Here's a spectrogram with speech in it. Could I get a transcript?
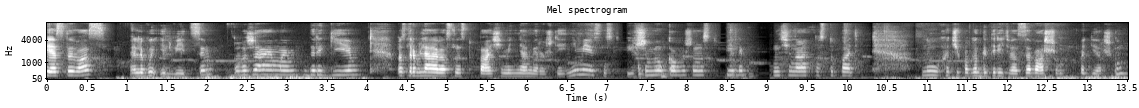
Приветствую вас, львы и львицы, уважаемые, дорогие. Поздравляю вас с наступающими днями рождениями, с наступившими, у кого уже наступили, начинают наступать. Ну, хочу поблагодарить вас за вашу поддержку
